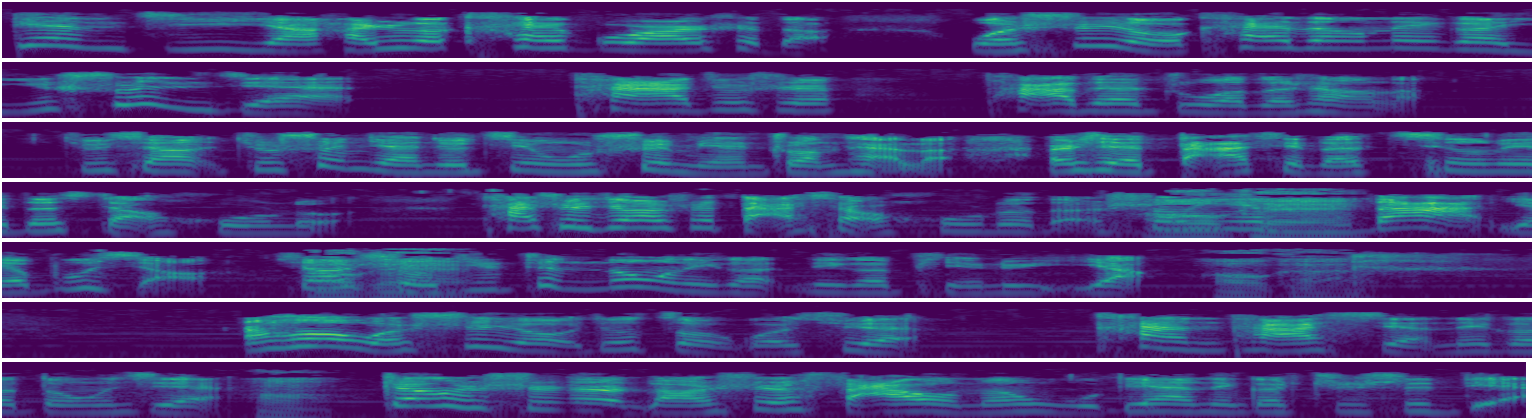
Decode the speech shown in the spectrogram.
电击一样，还是个开关似的。我室友开灯那个一瞬间，他就是趴在桌子上了，就像就瞬间就进入睡眠状态了，而且打起了轻微的小呼噜。他睡觉是打小呼噜的，声音不大也不小，像手机震动那个那个频率一样。，OK，然后我室友就走过去，看他写那个东西，嗯正是老师罚我们五遍那个知识点，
